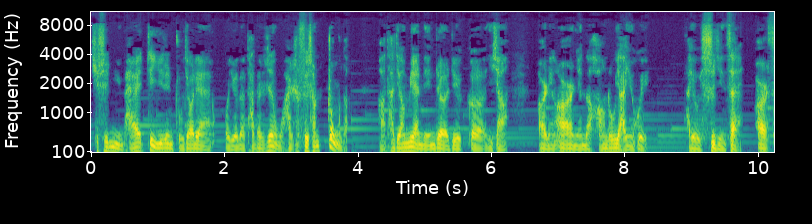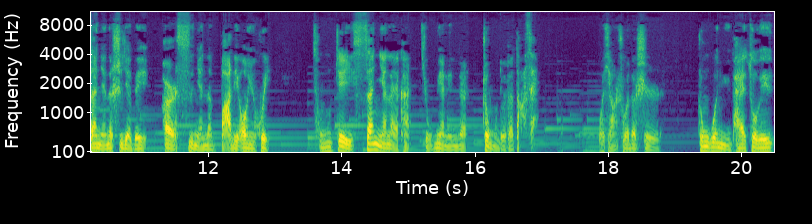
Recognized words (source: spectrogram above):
其实女排这一任主教练，我觉得他的任务还是非常重的啊，他将面临着这个，你像2022年的杭州亚运会，还有世锦赛，23年的世界杯。二四年的巴黎奥运会，从这三年来看，就面临着众多的大赛。我想说的是，中国女排作为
